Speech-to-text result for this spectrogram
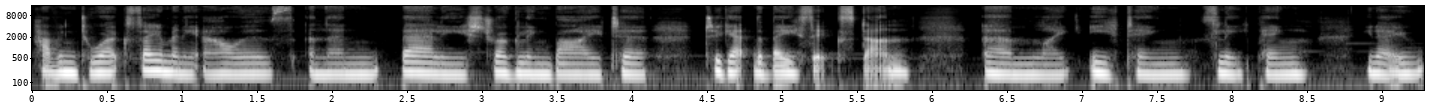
having to work so many hours and then barely struggling by to to get the basics done um, like eating sleeping you know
